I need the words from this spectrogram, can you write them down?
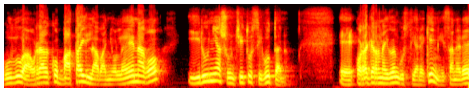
gudua, horreagako bataila baino lehenago, iruña suntxitu ziguten. E, horrek nahi duen guztiarekin, izan ere,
